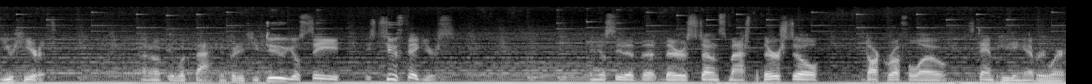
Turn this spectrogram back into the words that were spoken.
you hear it. I don't know if you look back, but if you do, you'll see these two figures. And you'll see that the, there's stone smashed, but there are still Dark Ruffalo stampeding everywhere.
